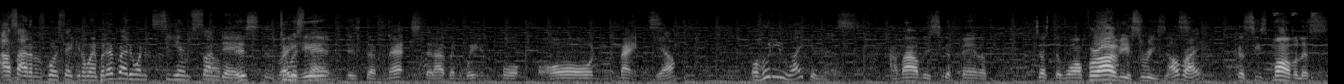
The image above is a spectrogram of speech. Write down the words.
Outside of, of course, taking a win, but everybody wanted to see him Sunday. This is right here is the match that I've been waiting for all night. Yeah. Well, who do you like in this? I'm obviously a fan of Justin Wong for obvious reasons. All right. Because he's marvelous.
